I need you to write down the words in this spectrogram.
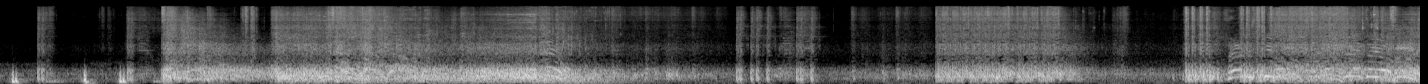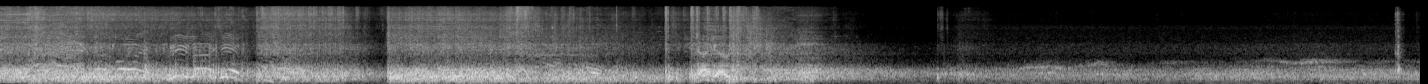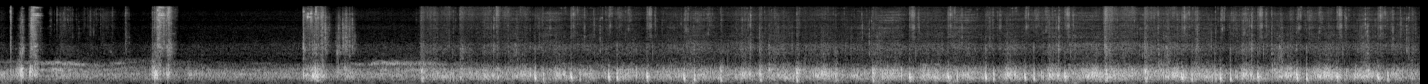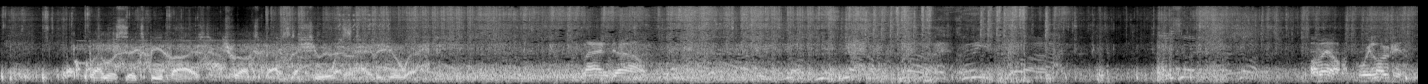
6, be advised. Trucks past the shooters are headed your way. Land down. I'm out. Reloading.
